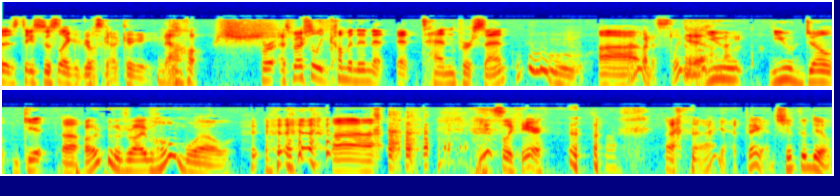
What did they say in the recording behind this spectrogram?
This tastes just like a Girl Scout cookie. No. For especially coming in at at ten percent, Ooh. uh, I'm gonna sleep Yeah. you night. you don't get. Uh, I'm gonna drive home well. uh, You sleep here. I got I got shit to do.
